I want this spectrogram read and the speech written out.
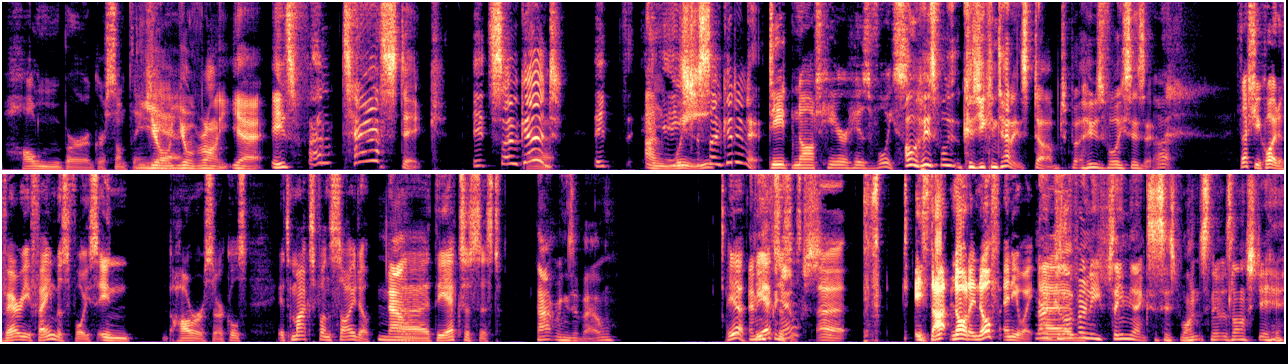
Homburg or something. you're yeah. you're right. Yeah, is fantastic. It's so good. It And he's we- just so good in it. Did not hear his voice. Oh, whose voice? Because you can tell it's dubbed, but whose voice is it? Uh, It's actually quite a very famous voice in horror circles. It's Max von Sydow, Now- uh, The Exorcist. that rings a bell. Yeah, Anything The Exorcist. else? Uh, is that not enough? Anyway, No, because I've um, only seen The Exorcist once, and it was last year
